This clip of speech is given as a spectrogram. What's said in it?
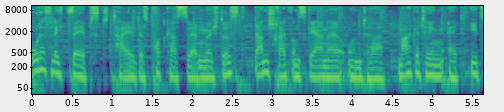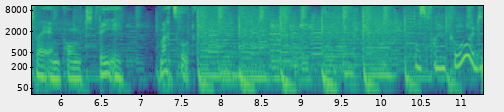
oder vielleicht selbst Teil des Podcasts werden möchtest, dann schreib uns gerne unter marketing at e2n.de. Macht's gut. Das ist voll gut.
